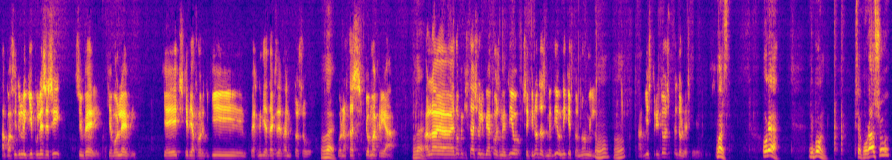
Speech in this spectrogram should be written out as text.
από αυτή τη λογική που λες εσύ συμφέρει και βολεύει. Και έχεις και διαφορετική παιχνίδια. Εντάξει, δεν θα είναι τόσο. Ναι, Μπορεί να φτάσεις πιο μακριά. ναι. Αλλά εδώ που έχει φτάσει ο Ολυμπιακός ξεκινώντας με δύο νίκες στον όμιλο, Μμμ, μμμ. να βγεις τρίτος, δεν το λες και. Μάλιστα. Ωραία. Λοιπόν, ξεκουράσου.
